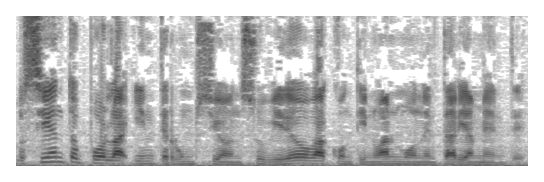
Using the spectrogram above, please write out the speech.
Lo siento por la interrupción, su video va a continuar monetariamente.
